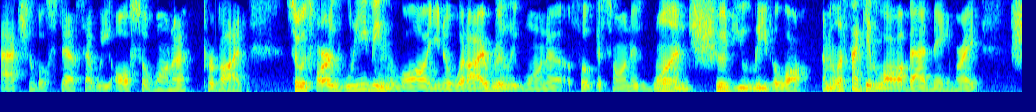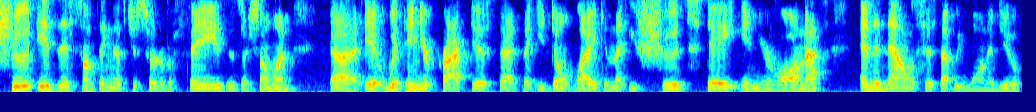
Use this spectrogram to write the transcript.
actionable steps that we also want to provide. So as far as leaving the law, you know, what I really want to focus on is one, should you leave the law? I mean, let's not give law a bad name, right? Should is this something that's just sort of a phase? Is there someone uh, it, within your practice that that you don't like and that you should stay in your law. And that's an analysis that we want to do.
